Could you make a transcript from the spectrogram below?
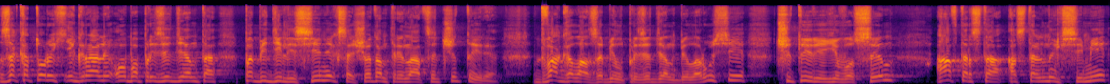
за которых играли оба президента, победили синих со счетом 13-4. Два гола забил президент Белоруссии, четыре его сын. Авторство остальных семи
